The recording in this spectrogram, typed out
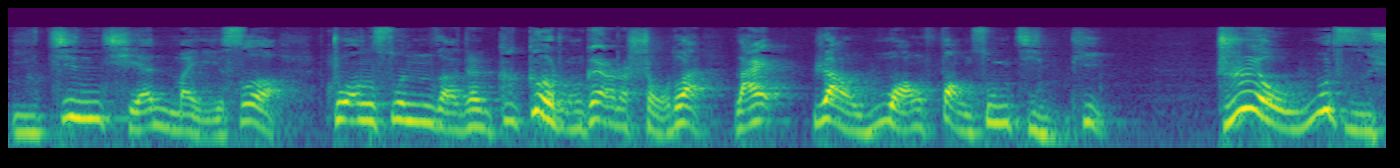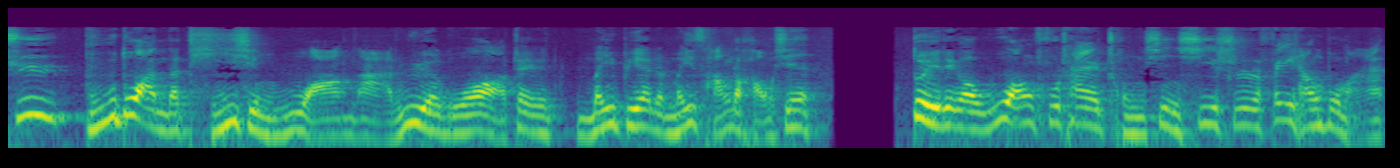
以金钱美色装孙子，这各各种各样的手段来让吴王放松警惕。”只有伍子胥不断的提醒吴王啊，越国这没憋着没藏着好心，对这个吴王夫差宠信西施非常不满，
